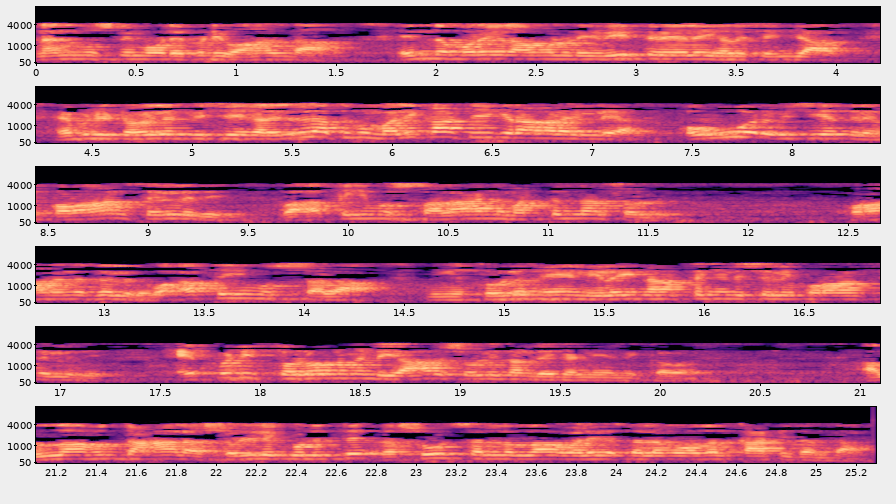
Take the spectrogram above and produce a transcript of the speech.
நன் முஸ்லிமோட எப்படி வாழ்ந்தாங்க எந்த முறையில் அவங்களுடைய வீட்டு வேலைகளை செஞ்சாங்க எப்படி டாய்லெட் விஷயங்கள் எல்லாத்துக்கும் வழிகாட்டிக்கிறாங்களா இல்லையா? ஒவ்வொரு விஷயத்திலையும் குரான் செல்லுது. சலான்னு மட்டும்தான் சொல்லுது. குரான் என்ன சொல்லுது? வாக்கையுமுசலா நீங்க தொழுகையை நிலைநாட்டுங்கன்னு சொல்லி குரான் செல்லுது. எப்படி சொல்லணும் என்று யாரு சொல்லி தந்தை கண்ணியமிக்கவர் அல்லாஹு தாலா சொல்லி கொடுத்து ரசூல் சல்லா வலைய செல்லமோதல் காட்டி தந்தார்.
